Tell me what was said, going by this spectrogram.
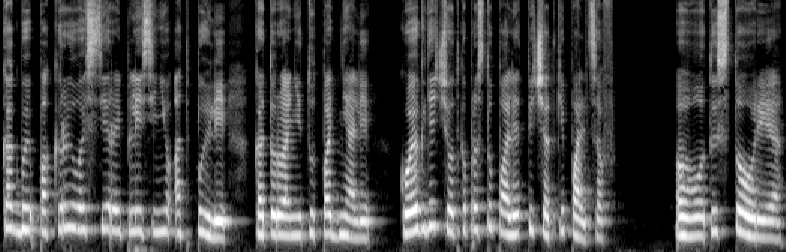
как бы покрылось серой плесенью от пыли, которую они тут подняли. Кое-где четко проступали отпечатки пальцев. «Вот история!»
